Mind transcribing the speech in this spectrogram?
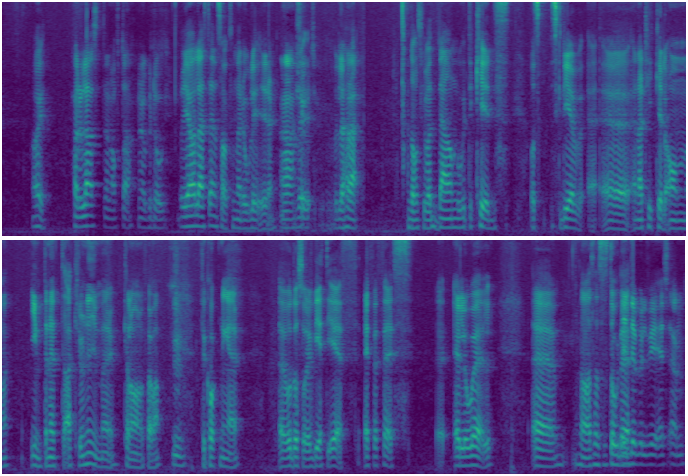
Oj. Har du läst den ofta när du åker tåg? Jag har läst en sak som är rolig i den. Ja, shoot. vill du höra? De skulle vara down with the kids och sk- skrev eh, en artikel om internetakronymer, kallar man det för va? Mm. Förkortningar. Eh, och då står det VTF, FFS, eh, LOL. Eh, ja, sen så stod det... WSN.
